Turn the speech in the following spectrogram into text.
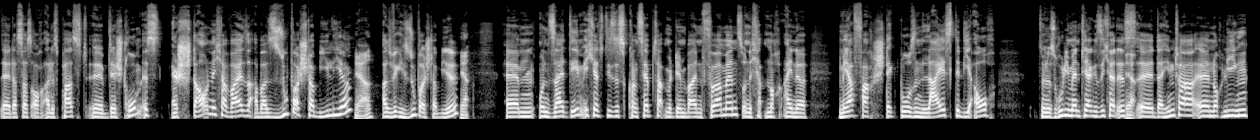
äh, dass das auch alles passt. Äh, der Strom ist erstaunlicherweise aber super stabil hier. Ja, Also wirklich super stabil. ja. Ähm, und seitdem ich jetzt dieses Konzept habe mit den beiden Firmens und ich habe noch eine Mehrfach-Steckdosenleiste, die auch zumindest rudimentär gesichert ist, Ja. äh, dahinter äh, noch liegen.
